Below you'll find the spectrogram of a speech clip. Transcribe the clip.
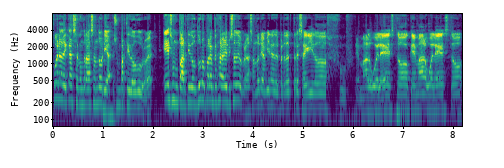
Fuera de casa contra la Sandoria es un partido duro, ¿eh? Es un partido duro para empezar el episodio, pero la Sandoria viene de perder tres seguidos. Uf, qué mal huele esto, qué mal huele esto.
